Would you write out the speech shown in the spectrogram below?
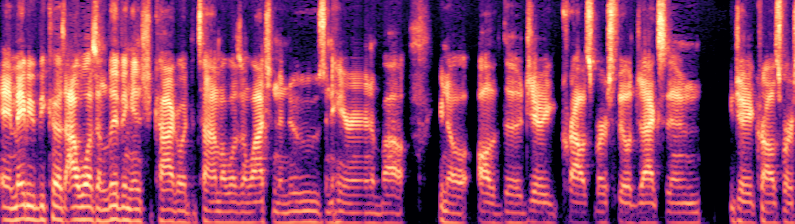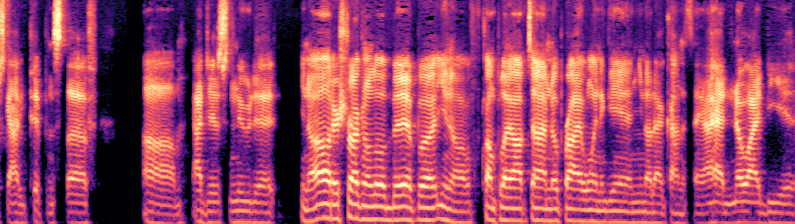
And maybe because I wasn't living in Chicago at the time, I wasn't watching the news and hearing about, you know, all of the Jerry Krause versus Phil Jackson Jerry Krause versus Scottie Pippen stuff. Um, I just knew that you know, oh, they're struggling a little bit, but you know, come playoff time, they'll probably win again. You know, that kind of thing. I had no idea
